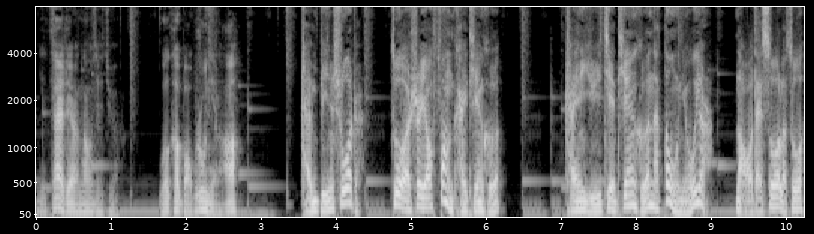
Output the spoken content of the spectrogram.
你再这样闹下去，我可保不住你了啊！陈斌说着，做事要放开天河。陈宇见天河那斗牛样，脑袋缩了缩，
